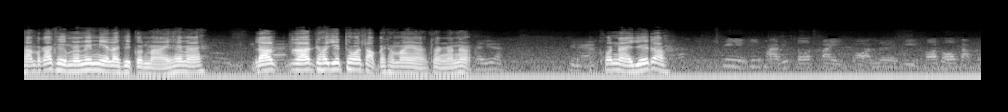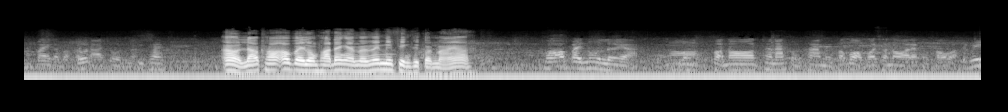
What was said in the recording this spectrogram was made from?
ทำก็คือมันไม่มีอะไรผิดกฎหมายใช่ไหมแล้วแล้วเขายึดโทรศัพท์ไปทำไมอะจากนั้นอะ ใครเลือกอยู่ไหนอะคนไหนยึดอะ พี่ที่พาพี่โต๊ดไปก่อนเลยพี่เขาโทรศัพท์ผมไปกับบัตรประชาชนอะคือใครอ้าวแล้วเขาเอาไปโรงพักได้ไงมันไม่มีสิ่งผิดกฎหมายอะ เขาเอาไปนู่นเลยอะลงสอนอชนะสงครามเหมือนเขาบอกว่าชนอะไรของเขาอะ จะไม่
